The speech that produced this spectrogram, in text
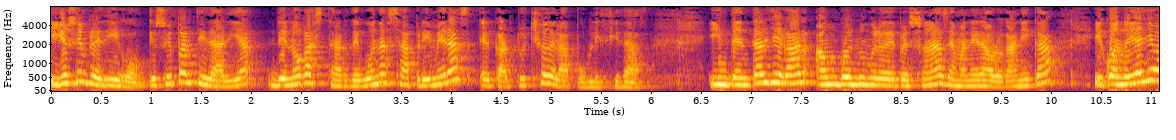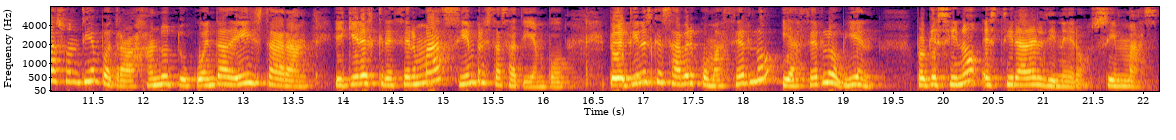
y yo siempre digo que soy partidaria de no gastar de buenas a primeras el cartucho de la publicidad. Intentar llegar a un buen número de personas de manera orgánica y cuando ya llevas un tiempo trabajando tu cuenta de Instagram y quieres crecer más, siempre estás a tiempo. Pero tienes que saber cómo hacerlo y hacerlo bien, porque si no es tirar el dinero, sin más.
